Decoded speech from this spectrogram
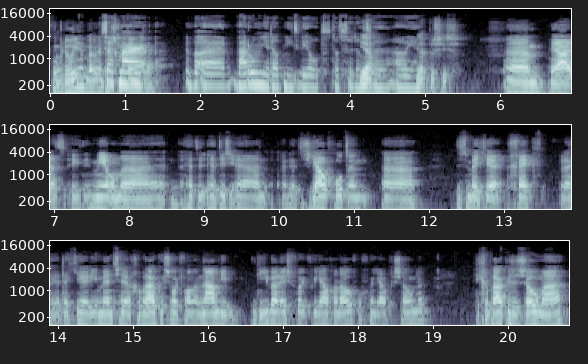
Hoe bedoel je? Bij- zeg studenten? maar wa- eh, waarom je dat niet wilt, dat ze dat... Ja. eh, oh ja. Ja, precies. Ehm, ja, dat, meer om. eh, het, het, is, eh, het is jouw God en eh, het is een beetje gek dat je die mensen gebruiken, een soort van een naam die dierbaar is voor, voor jouw geloof of voor jou persoonlijk. Die gebruiken ze zomaar,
